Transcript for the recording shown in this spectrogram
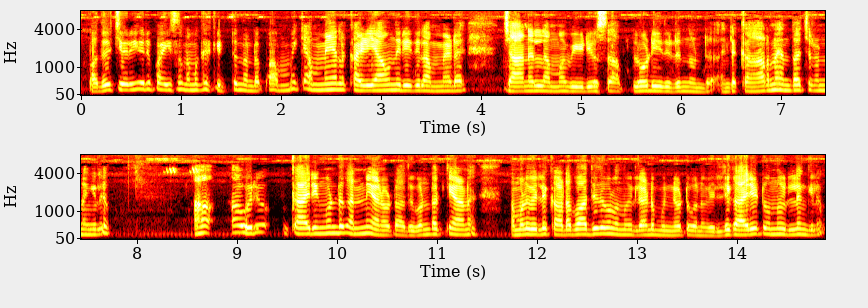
അപ്പം അത് ചെറിയൊരു പൈസ നമുക്ക് കിട്ടുന്നുണ്ട്. അപ്പോൾ അമ്മയ്ക്ക് അമ്മയാൽ കഴിയാവുന്ന രീതിയിൽ അമ്മയുടെ ചാനലിൽ അമ്മ വീഡിയോസ് അപ്ലോഡ് ചെയ്തിടുന്നുണ്ട്. അതിന്റെ കാരണം എന്താ വെച്ചിട്ടുണ്ടെങ്കിൽ ആ ഒരു കാര്യം കൊണ്ട് തന്നെയാണ് കേട്ടോ. അതുകൊണ്ടൊക്കെയാണ് നമ്മൾ വലിയ കടബാധ്യതകളൊന്നും ഇല്ലാണ്ട് മുന്നോട്ട് പോകുന്നത്. വലിയ കാര്യമായിട്ടൊന്നും ഇല്ലെങ്കിലും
